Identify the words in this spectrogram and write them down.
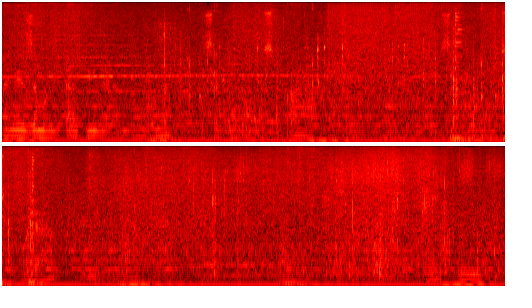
Megnézem, hogy ez minden rendben van. Ezek meg a szobát. Ezek meg a szobáját. Mm-hmm.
